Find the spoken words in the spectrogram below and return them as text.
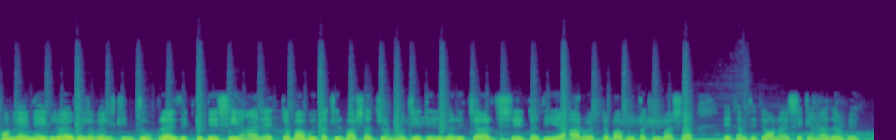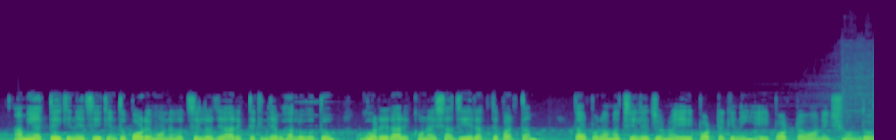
অনলাইনে এগুলো অ্যাভেলেবেল কিন্তু প্রাইস একটু বেশি। আর একটা বাবুই পাখির বাসার জন্য যে ডেলিভারি চার্জ সেইটা দিয়ে আরও একটা বাবুই পাখির বাসা এখান থেকে অনায়াসে কেনা যাবে। আমি একটাই কিনেছি, কিন্তু পরে মনে হচ্ছিল যে আরেকটা কিনলে ভালো হতো। ঘরের আরেক কোনায় সাজিয়ে রাখতে পারতাম। তারপর আমার ছেলের জন্য এই পটটা কিনি। এই পটটাও অনেক সুন্দর।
